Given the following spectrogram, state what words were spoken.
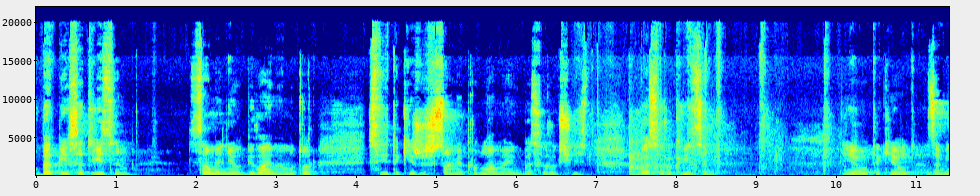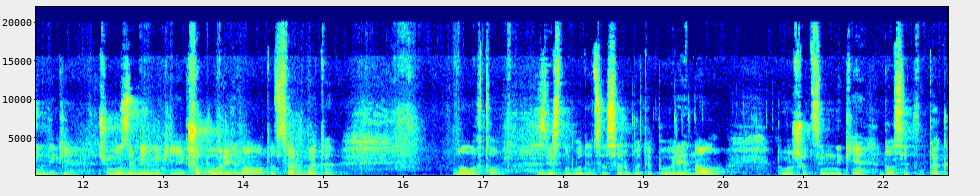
Б58 Самий неубиваємий мотор. Всі такі ж самі проблеми, як Б46, Б48. Є отакі от замінники. Чому замінники? Якщо по оригіналу тут все робити, мало хто, звісно, буде це все робити по оригіналу, тому що цінники досить так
